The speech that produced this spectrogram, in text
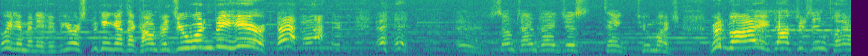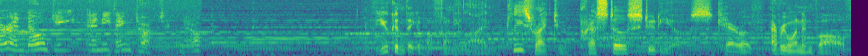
Wait a minute, if you were speaking at the conference, you wouldn't be here! Sometimes I just think too much. Goodbye, Dr. Sinclair, and don't eat anything toxic now. You can think of a funny line, please write to Presto Studios, care of everyone involved,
